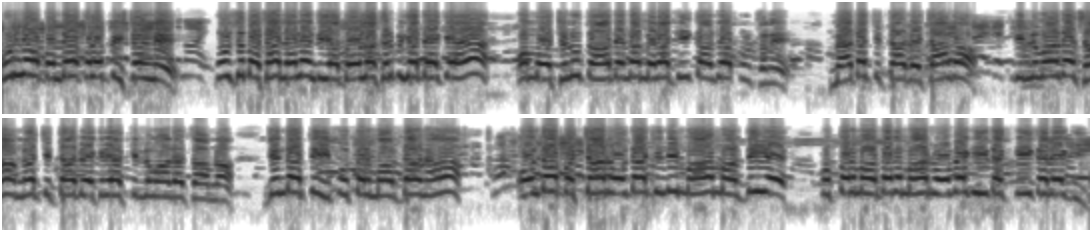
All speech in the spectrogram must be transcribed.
ਬੁੜੀਆਂ ਬੰਦਿਆਂ ਕੋਲੇ ਪਿਸਟਲ ਨੇ ਪੁਲਿਸ ਬਸਾ ਲੈ ਲੈਂਦੀ ਆ 2 ਲੱਖ ਰੁਪਇਆ ਦੇ ਕੇ ਆਇਆ ਉਹ ਮੁੱਛ ਨੂੰ ਤਾ ਦਿੰਦਾ ਮੇਰਾ ਕੀ ਕਰਦਾ ਪੁਲਿਸ ਨੇ ਮੈਂ ਤਾਂ ਚਿੱਟਾ ਵੇਚਾਂਗਾ। ਕਿਲੋਆਂ ਦੇ ਹਿਸਾਬ ਨਾਲ ਚਿੱਟਾ ਵੇਚ ਰਿਹਾ, ਕਿਲੋਆਂ ਦੇ ਹਿਸਾਬ ਨਾਲ। ਜਿੰਦਾ ਧੀ ਪੁੱਤਰ ਮਰਦਾ ਨਾ, ਉਹਦਾ ਬੱਚਾ ਰੋਦਾ ਜਿੰਦੀ ਮਾਂ ਮਰਦੀ ਏ। ਪੁੱਤਰ ਮਰਦਾ ਤੇ ਮਾਂ ਰੋਵੇਗੀ ਤਾਂ ਕੀ ਕਰੇਗੀ?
